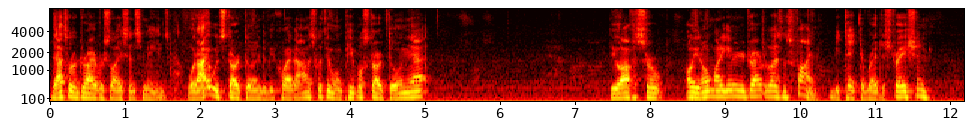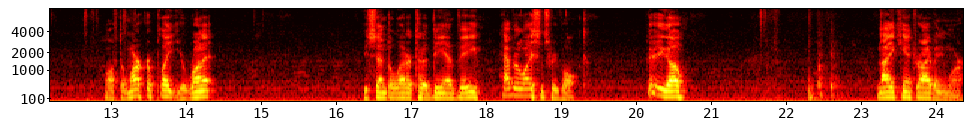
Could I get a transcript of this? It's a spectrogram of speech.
That's what a driver's license means. What I would start doing, to be quite honest with you, when people start doing that, the officer, oh, you don't give me your driver's license? Fine. You take the registration off the marker plate, you run it, you send a letter to the DMV, have their license revoked. There you go. Now you can't drive anymore.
